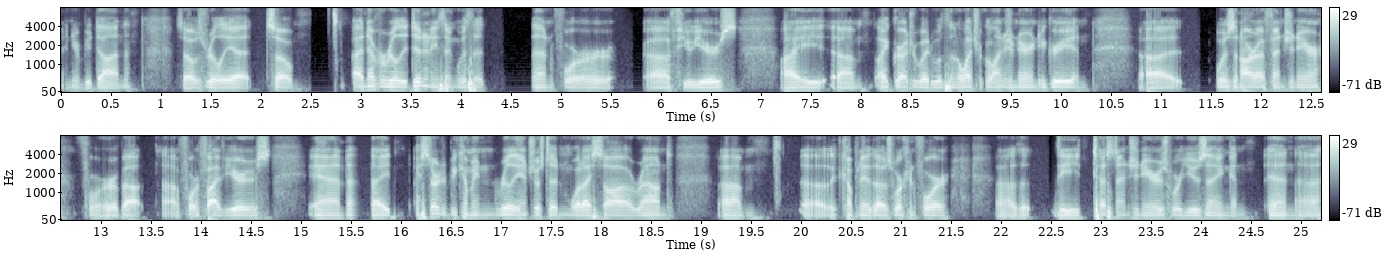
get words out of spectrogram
and you'll be done. So that was really it. So I never really did anything with it then for a few years. I um, I graduated with an electrical engineering degree and uh, was an RF engineer for about uh, four or five years, and I I started becoming really interested in what I saw around um, uh, the company that I was working for, uh, the the test engineers were using, and and uh,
